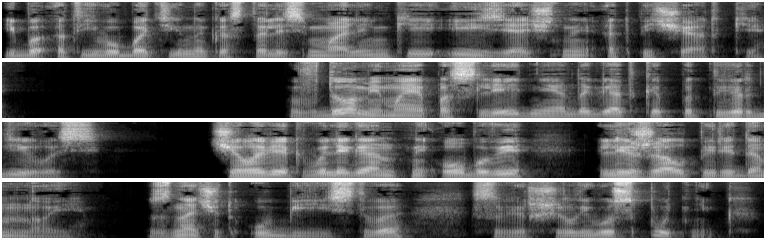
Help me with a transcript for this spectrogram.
ибо от его ботинок остались маленькие и изящные отпечатки. В доме моя последняя догадка подтвердилась. Человек в элегантной обуви лежал передо мной. Значит, убийство совершил его спутник.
